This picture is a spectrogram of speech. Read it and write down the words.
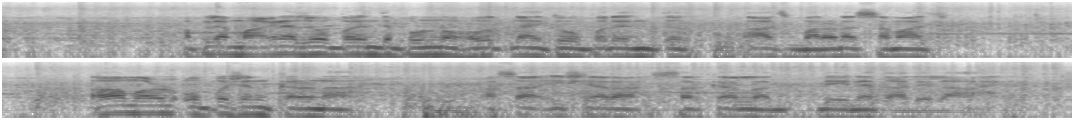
आपल्या मागण्या जोपर्यंत पूर्ण होत नाही तोपर्यंत आज मराठा समाज अमरण उपोषण करणार. असा इशारा सरकारला देण्यात आलेला आहे.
